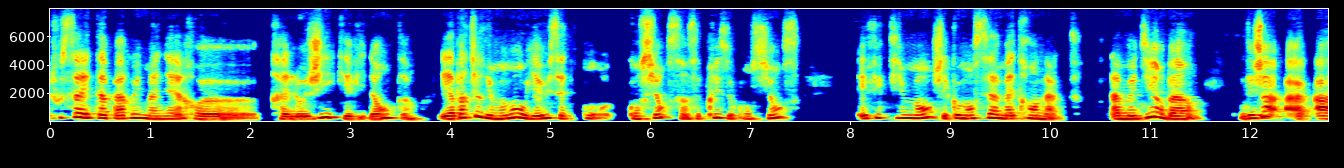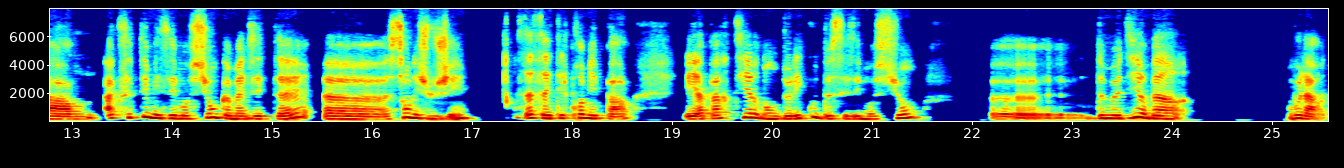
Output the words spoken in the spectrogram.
tout ça est apparu de manière très logique, évidente. Et à partir du moment où il y a eu cette conscience, hein, cette prise de conscience, effectivement, j'ai commencé à mettre en acte, à me dire, ben, déjà, à, accepter mes émotions comme elles étaient, euh, sans les juger. Ça, ça a été le premier pas. Et à partir donc de l'écoute de ces émotions, euh, de me dire, ben, voilà,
